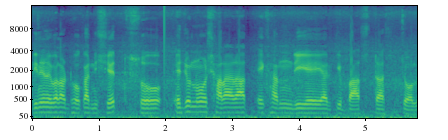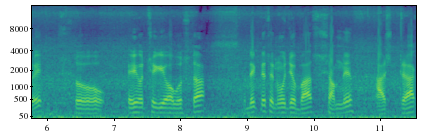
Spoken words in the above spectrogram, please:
দিনের বেলা ঢোকা নিষেধ। সো এজন্য সারা রাত এখান দিয়ে আর কি বাস টাস চলে। তো এই হচ্ছে কি অবস্থা। দেখতেছেন ওই যে বাস সামনে, আর ট্রাক।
